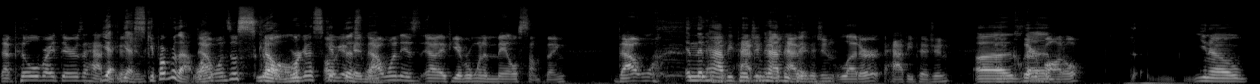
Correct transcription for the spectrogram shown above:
That pill right there is a happy Yeah, pigeon. yeah. Skip over that one. That one's a skull. No, we're gonna skip okay, this okay, That one. one is uh, if you ever want to mail something. That one. And then happy pigeon, happy, happy pi- pigeon. Letter, happy pigeon. Uh, Uh, clear the- bottle. You know,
